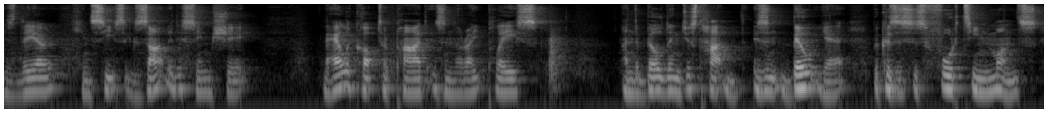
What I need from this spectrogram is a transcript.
is there. You can see it's exactly the same shape. The helicopter pad is in the right place and the building just had, isn't built yet because this is 14 months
